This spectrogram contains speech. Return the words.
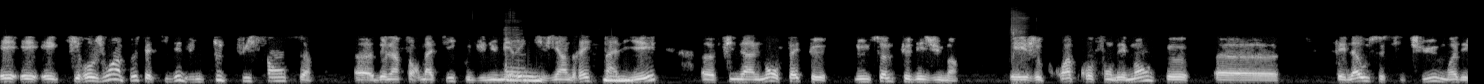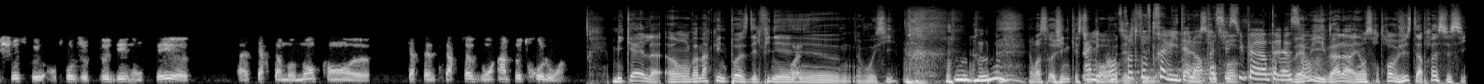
et, et, et, qui rejoint un peu cette idée d'une toute puissance euh, de l'informatique ou du numérique qui viendrait pallier euh, finalement au fait que nous ne sommes que des humains. Et je crois profondément que euh, c'est là où se situent, moi, des choses que, entre autres, je peux dénoncer euh, à certains moments quand euh, certaines startups vont un peu trop loin. Michael, on va marquer une pause. Delphine et vous aussi. Mhm. J'ai une question Allez, on se retrouve très vite alors, c'est super intéressant. Ben oui, voilà, et on se retrouve juste après ceci.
